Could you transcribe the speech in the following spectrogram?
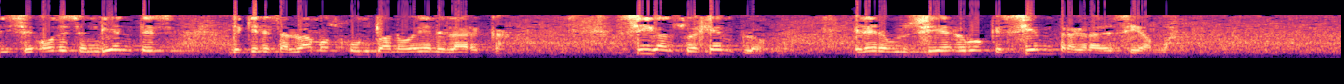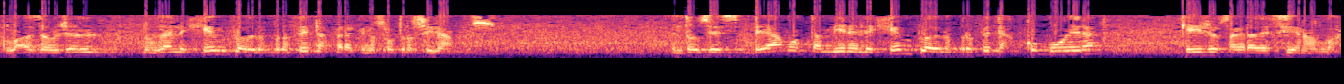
dice, oh descendientes de quienes salvamos junto a Noé en el arca, sigan su ejemplo. Él era un siervo que siempre agradecía a Allah. Allah nos da el ejemplo de los profetas para que nosotros sigamos. Entonces, veamos también el ejemplo de los profetas, cómo era que ellos agradecían a Allah.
